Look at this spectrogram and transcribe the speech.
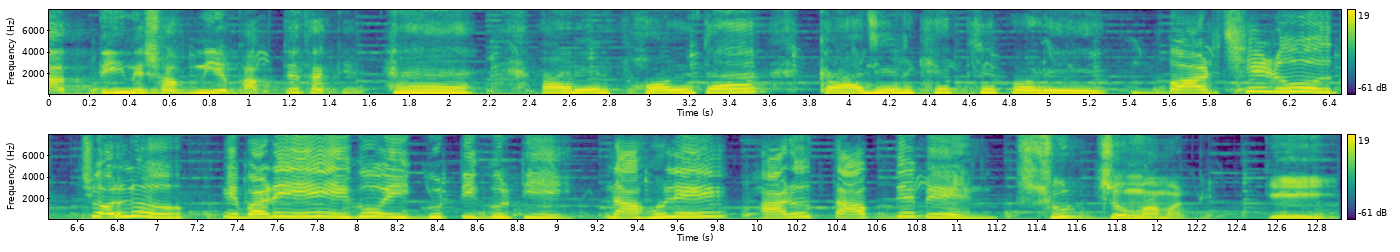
রাত দিন এসব নিয়ে ভাবতে থাকে। হ্যাঁ আর এর ফলটা কাজের ক্ষেত্রে পড়ে। বাড়ছে রোদ চলো এবারে এগোই গুটি গুটি না হলে আরও তাপ দেবেন। সূর্য মামাটি কি?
